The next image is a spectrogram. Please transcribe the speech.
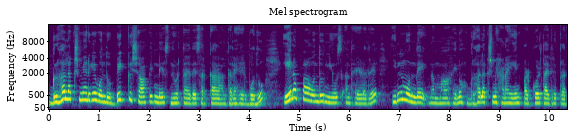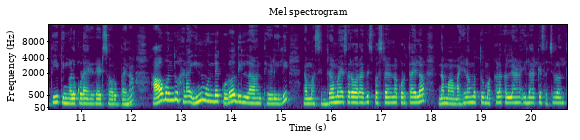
ಗೃಹಲಕ್ಷ್ಮಿಯರಿಗೆ ಒಂದು ಬಿಗ್ ಶಾಕಿಂಗ್ ನ್ಯೂಸ್ ನೀಡ್ತಾ ಇದೆ ಸರ್ಕಾರ ಅಂತಲೇ ಹೇಳ್ಬೋದು. ಏನಪ್ಪ ಒಂದು ನ್ಯೂಸ್ ಅಂತ ಹೇಳಿದ್ರೆ ಇನ್ನು ಮುಂದೆ ನಮ್ಮ ಏನು ಗೃಹಲಕ್ಷ್ಮಿ ಹಣ ಏನು ಪಡ್ಕೊಳ್ತಾ ಇದ್ರಿ ಪ್ರತಿ ತಿಂಗಳು ಕೂಡ ಎರಡೆರಡು ಸಾವಿರ ರೂಪಾಯಿನ, ಆ ಒಂದು ಹಣ ಇನ್ನು ಮುಂದೆ ಕೊಡೋದಿಲ್ಲ ಅಂತ ಹೇಳಿ ಇಲ್ಲಿ ನಮ್ಮ ಸಿದ್ದರಾಮಯ್ಯ ಸರ್ ಅವರಾಗಲಿ ಸ್ಪಷ್ಟನೆಯನ್ನು ಕೊಡ್ತಾ ಇಲ್ಲ. ನಮ್ಮ ಮಹಿಳಾ ಮತ್ತು ಮಕ್ಕಳ ಕಲ್ಯಾಣ ಇಲಾಖೆ ಸಚಿವರಂತ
